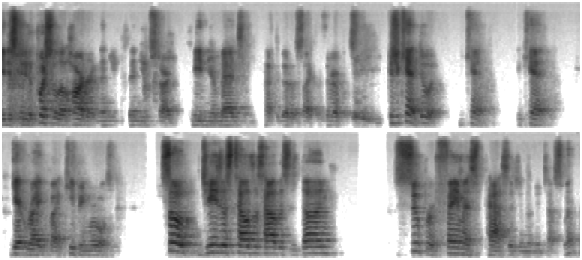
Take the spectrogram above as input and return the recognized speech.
You just needed to push a little harder, and then you then you'd start needing your meds and have to go to a psychotherapist because you can't do it. You can't. You can't get right by keeping rules. So Jesus tells us how this is done. Super famous passage in the New Testament.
